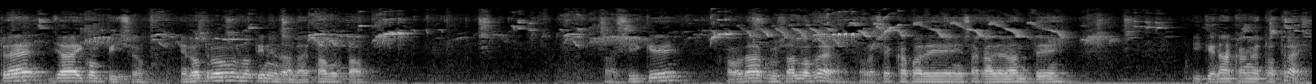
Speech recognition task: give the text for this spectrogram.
tres ya hay con piso. El otro no tiene nada, está abortado. Así que ahora cruzar los dedos, a ver si es capaz de sacar adelante y que nazcan estos tres.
